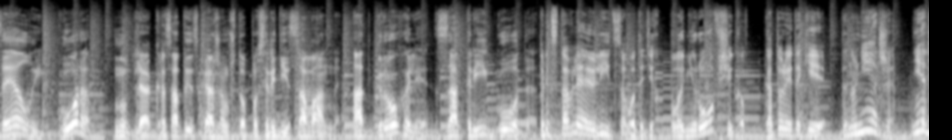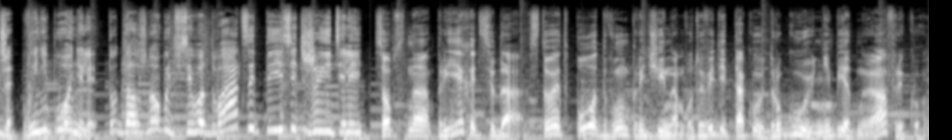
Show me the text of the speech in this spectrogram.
целый город, ну для красоты скажем, что посреди саванны, отгрохали за три года. Представляю лица вот этих планировщиков, которые такие, да ну нет же, нет же, вы не поняли, тут должно быть всего 20 тысяч жителей. Собственно, приехать сюда стоит по двум причинам. Вот увидеть такую другую небедную Африку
